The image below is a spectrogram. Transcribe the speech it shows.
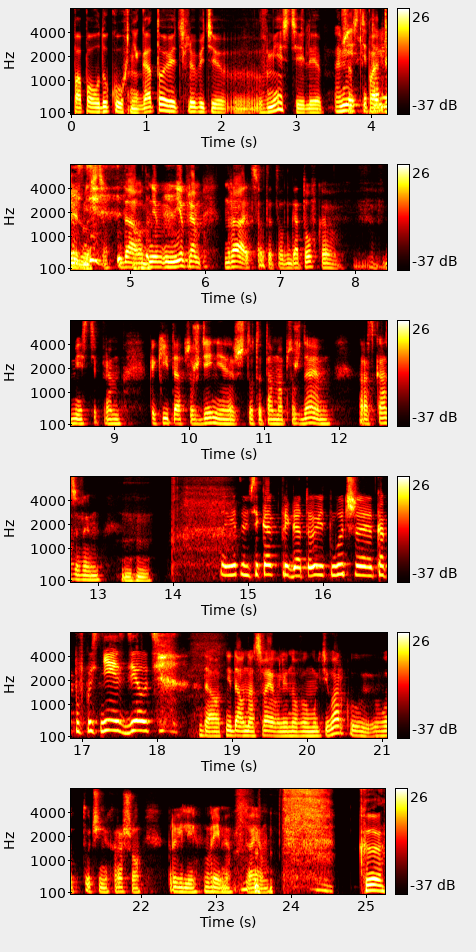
по поводу кухни. Готовить любите вместе или вместе, по вместе. Да, вот мне, мне прям нравится вот эта вот готовка вместе. Прям какие-то обсуждения, что-то там обсуждаем, рассказываем. Угу. Советуемся, как приготовить лучше, как повкуснее сделать. Да, вот недавно осваивали новую мультиварку, вот очень хорошо провели время вдвоем. К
